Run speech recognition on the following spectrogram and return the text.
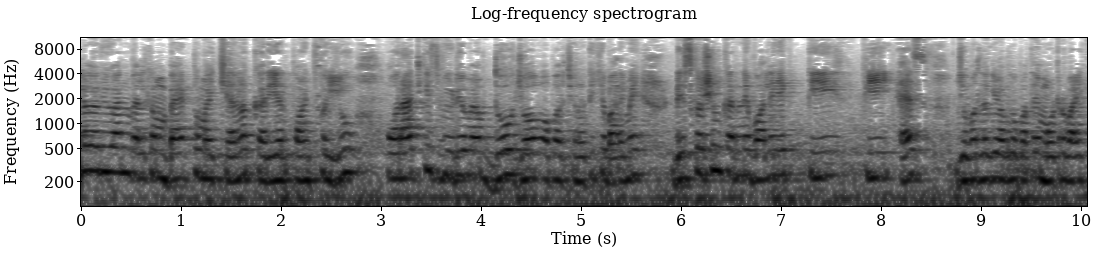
Hello everyone welcome back to my channel career point for you और आज की इस वीडियो में हम दो जॉब अपॉर्चुनिटी के बारे में डिस्कशन करने वाले एक टी पी एस जो मतलब कि आपको पता है मोटर बाइक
